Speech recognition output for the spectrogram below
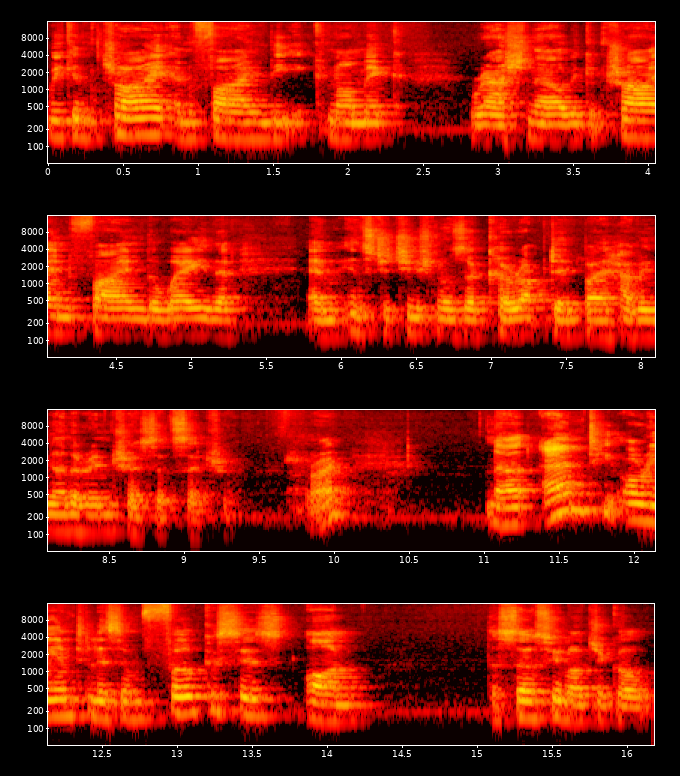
We can try and find the economic rationale. We can try and find the way that um, institutionals are corrupted by having other interests, etc. Right? Now, anti Orientalism focuses on the sociological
